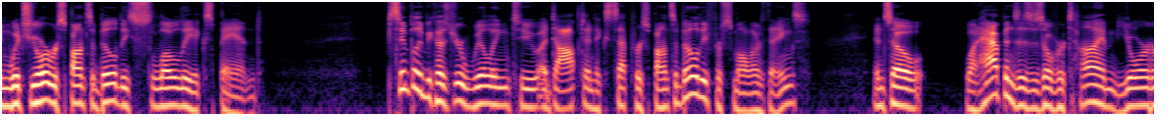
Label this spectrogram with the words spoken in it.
in which your responsibilities slowly expand. Simply because you're willing to adopt and accept responsibility for smaller things. And so what happens is is over time your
